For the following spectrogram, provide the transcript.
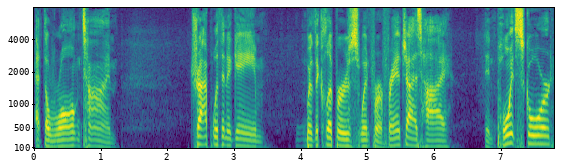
at the wrong time. Trapped within a game where the Clippers went for a franchise high in points scored,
